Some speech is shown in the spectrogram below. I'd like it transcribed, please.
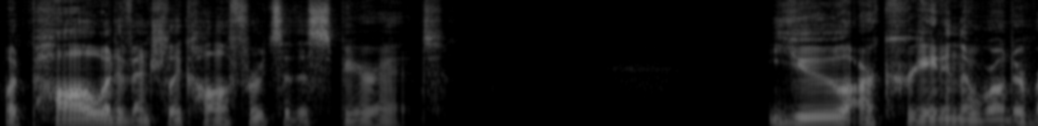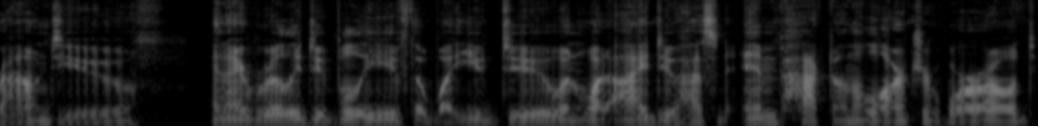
What Paul would eventually call fruits of the Spirit. You are creating the world around you. And I really do believe that what you do and what I do has an impact on the larger world,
